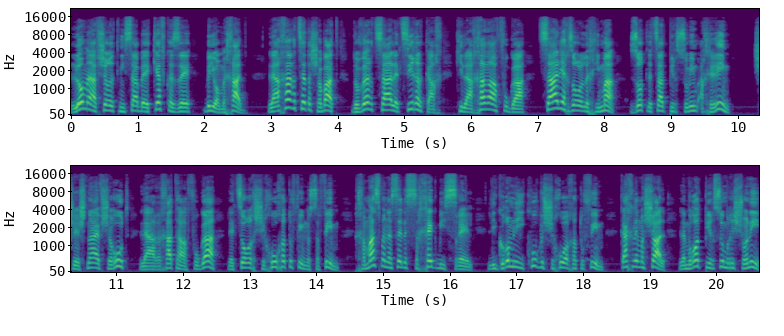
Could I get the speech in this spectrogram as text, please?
לא מאפשרת כניסה בהיקף כזה ביום אחד. לאחר צאת השבת, דובר צה"ל הצהיר על כך כי לאחר ההפוגה, צה"ל יחזור ללחימה, זאת לצד פרסומים אחרים שישנה אפשרות להארכת ההפוגה לצורך שחרור חטופים נוספים. חמאס מנסה לשחק בישראל, לגרום לעיכוב בשחרור החטופים. כך למשל, למרות פרסום ראשוני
